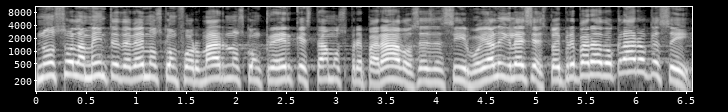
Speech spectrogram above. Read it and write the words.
no solamente debemos conformarnos con creer que estamos preparados, es decir, voy a la iglesia, estoy preparado, claro que sí.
